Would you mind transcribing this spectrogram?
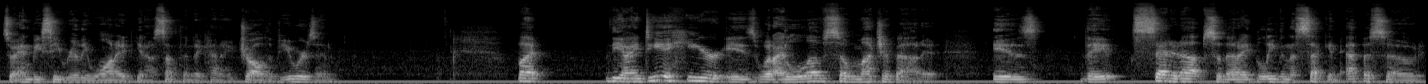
so NBC really wanted you know something to kind of draw the viewers in. But the idea here is what I love so much about it is they set it up so that I believe in the second episode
